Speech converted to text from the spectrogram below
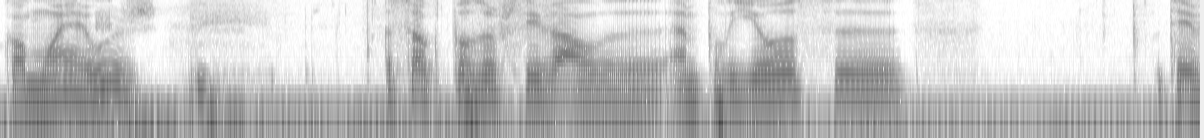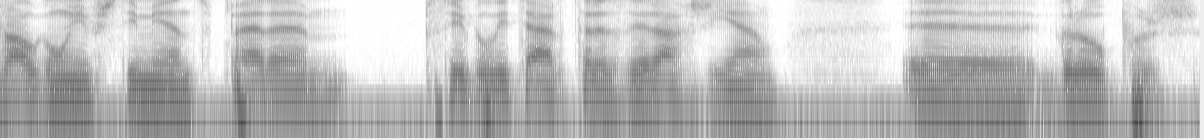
como é hoje. Só que depois o festival ampliou-se, teve algum investimento para possibilitar trazer à região uh, grupos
